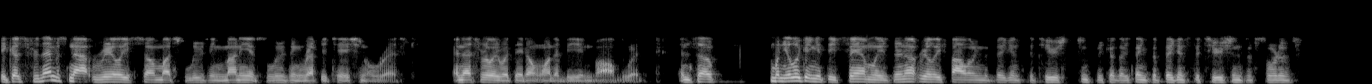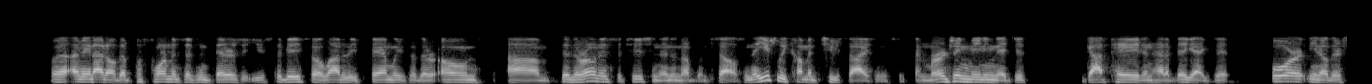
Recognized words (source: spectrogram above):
Because for them it's not really so much losing money it's losing reputational risk. And that's really what they don't want to be involved with. And so when you're looking at these families they're not really following the big institutions because i think the big institutions have sort of well, I mean, I don't know, the performance isn't there as it used to be. So a lot of these families are their own, um, they're their own institution in and of themselves. And they usually come in two sizes. Emerging, meaning they just got paid and had a big exit, or you know, there's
